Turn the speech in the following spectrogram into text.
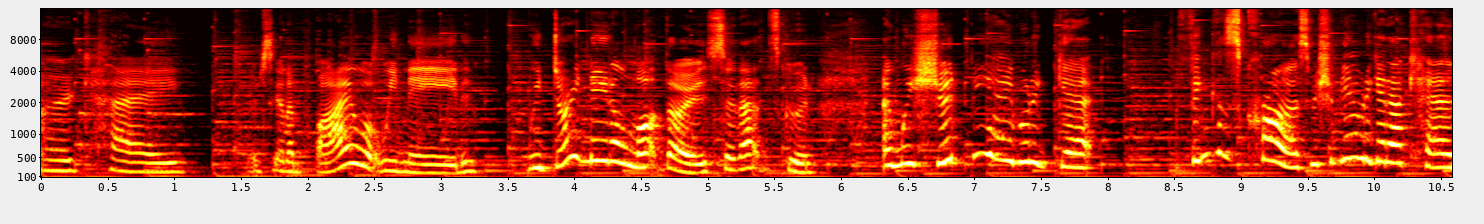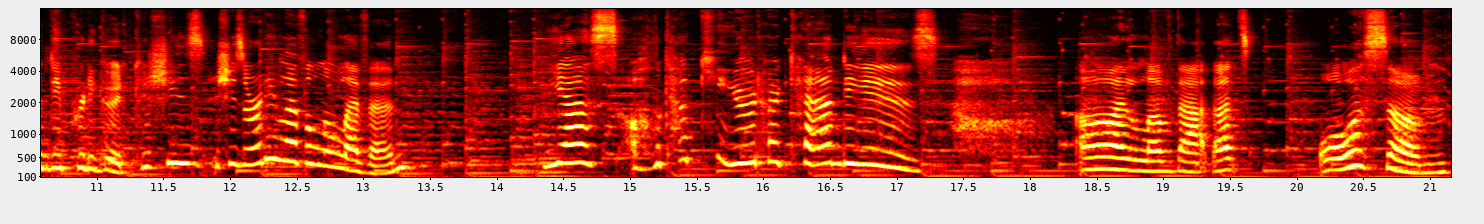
Okay, we're just gonna buy what we need. We don't need a lot though, so that's good. And we should be able to get, fingers crossed, we should be able to get our candy pretty good because she's, she's already level 11. Yes, oh look how cute her candy is. Oh, I love that. That's awesome.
